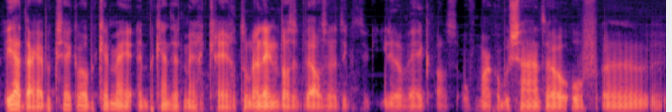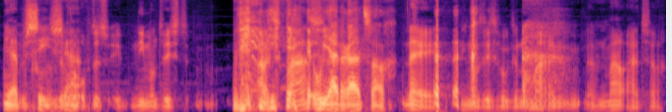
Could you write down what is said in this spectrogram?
ja, daar heb ik zeker wel bekend mee, een bekendheid mee gekregen. Toen alleen was het wel zo dat ik natuurlijk iedere week als of Marco Bussato of... eh, Ja, precies, ja. Of dus ik- niemand wist... Hoe jij eruit zag. Nee, niemand wist hoe ik er normaal, normaal uitzag.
